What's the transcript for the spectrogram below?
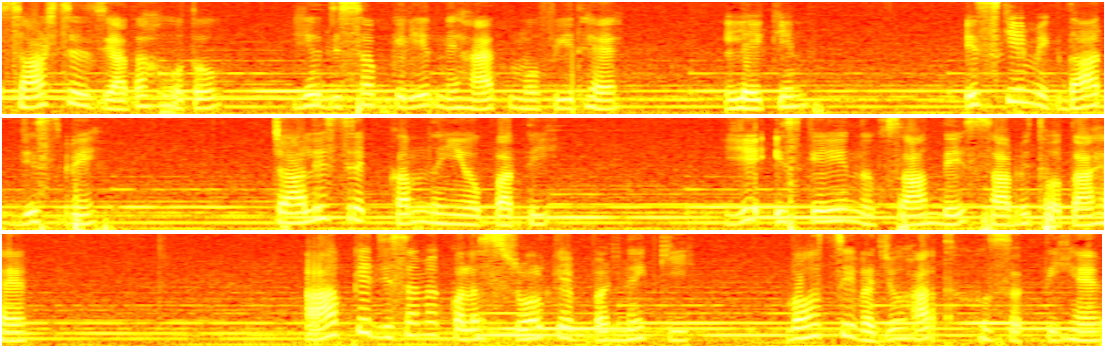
साठ से ज़्यादा हो तो यह जिसम के लिए नहायत मुफीद है। लेकिन इसकी मकदार जिसमें 40 से कम नहीं हो पाती, ये इसके लिए नुकसानदेह साबित होता है। आपके जिसम में कोलेस्ट्रॉल के बढ़ने की बहुत सी वजूहत हो सकती हैं,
